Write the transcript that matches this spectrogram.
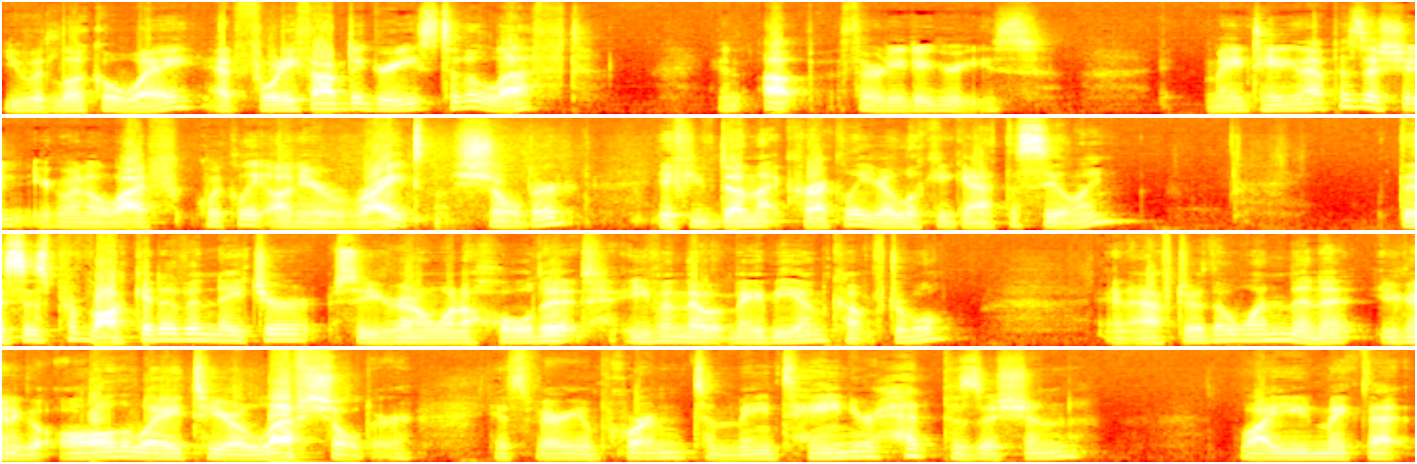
you would look away at 45 degrees to the left and up 30 degrees. Maintaining that position, you're going to lie quickly on your right shoulder. If you've done that correctly, you're looking at the ceiling. This is provocative in nature, so you're going to want to hold it even though it may be uncomfortable. And after the one minute, you're going to go all the way to your left shoulder. It's very important to maintain your head position while you make that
